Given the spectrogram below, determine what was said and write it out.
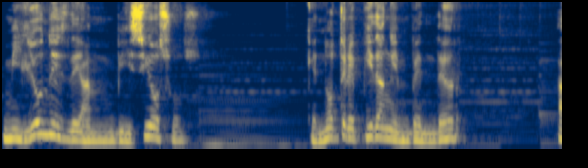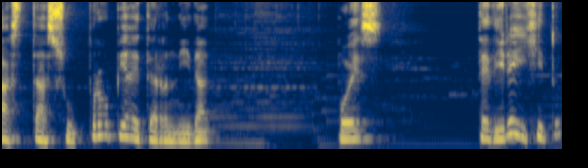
millones de ambiciosos que no trepidan en vender hasta su propia eternidad. Pues te diré, hijito,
